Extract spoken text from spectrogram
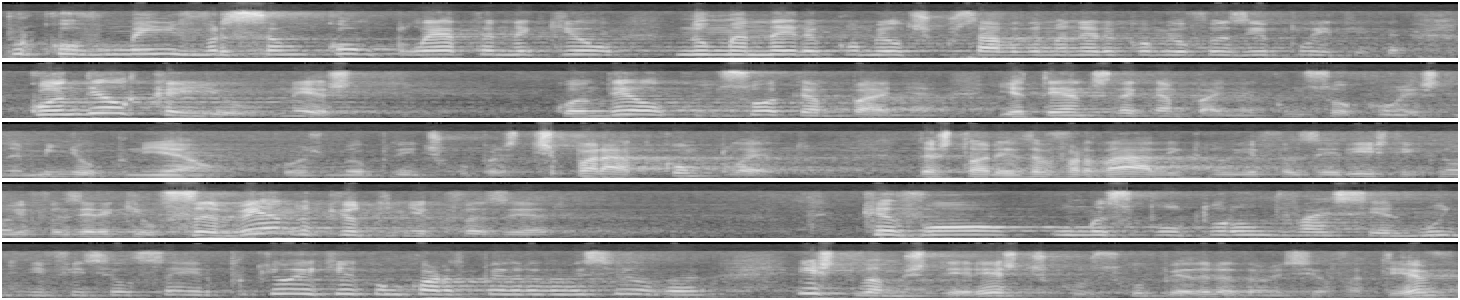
Porque houve uma inversão completa naquele, na maneira como ele discursava, da maneira como ele fazia política. Quando ele caiu neste, quando ele começou a campanha, e até antes da campanha, começou com este, na minha opinião, com os meus pedidos de desculpas, disparate completo da história da verdade e que não ia fazer isto e que não ia fazer aquilo, sabendo que eu tinha que fazer, cavou uma sepultura onde vai ser muito difícil sair. Porque eu aqui concordo com Pedro Adão e Silva. Isto vamos ter, este discurso que o Pedro Adão e Silva teve,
